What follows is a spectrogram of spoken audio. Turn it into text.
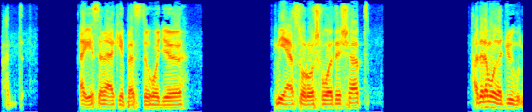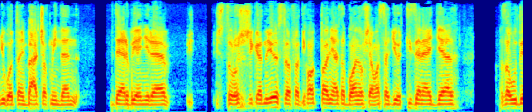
hát egészen elképesztő, hogy ö, milyen szoros volt, és hát hát nem mondhatjuk nyugodtan, hogy bárcsak minden derbi ennyire szoros sikerült, hogy össze a Fradi 6 nyert a bajnokság, aztán győrt 11-el, az Audi,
